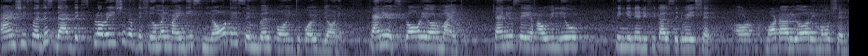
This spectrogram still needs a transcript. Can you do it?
And she suggests that the exploration of the human mind is not a simple point to point journey. Can you explore your mind? Can you say how will you think in a difficult situation or what are your emotions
